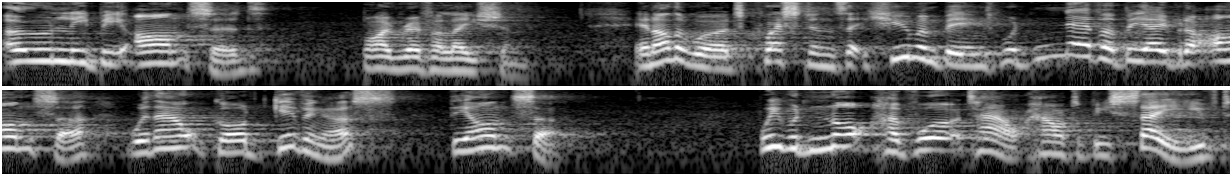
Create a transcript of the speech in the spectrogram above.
only be answered by revelation. In other words, questions that human beings would never be able to answer without God giving us the answer. We would not have worked out how to be saved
